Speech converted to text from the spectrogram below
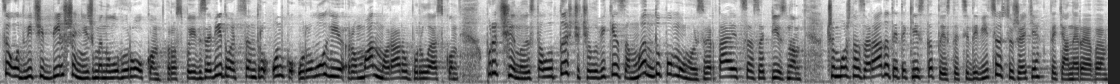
Це удвічі більше ніж минулого року. Розповів завідувач центру онкоурології Роман Мораро Бурлеско. Причиною стало те, що чоловіки за меддопомогою звертаються запізно. Чи можна зарадити такій статистиці? Дивіться у сюжеті Тетяни Реви.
